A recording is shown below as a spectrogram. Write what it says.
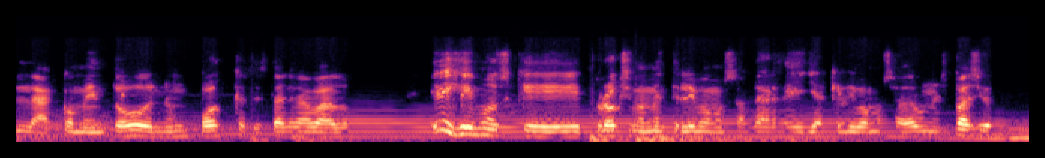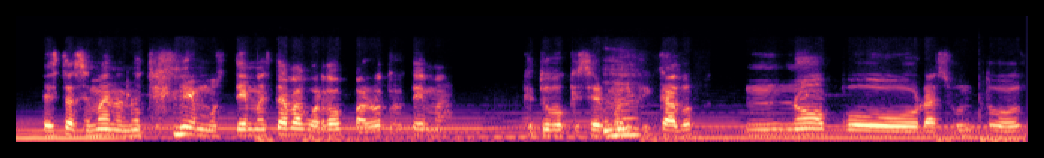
la comentó en un podcast, está grabado, y dijimos que próximamente le íbamos a hablar de ella, que le íbamos a dar un espacio. Esta semana no teníamos tema, estaba guardado para otro tema que tuvo que ser modificado, no por asuntos,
